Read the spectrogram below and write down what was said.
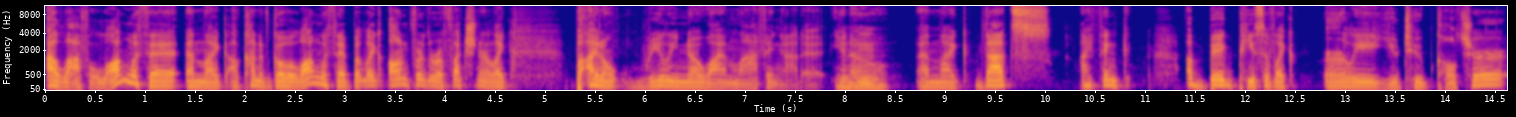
I'll laugh along with it and like I'll kind of go along with it, but like on further reflection or like, but I don't really know why I'm laughing at it, you mm-hmm. know? And like that's I think a big piece of like early YouTube culture.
